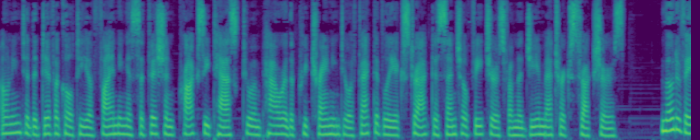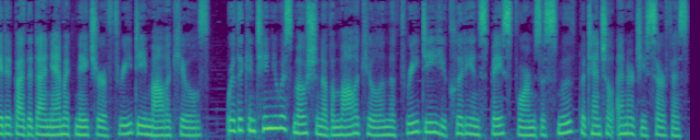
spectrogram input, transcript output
owing to the difficulty of finding a sufficient proxy task to empower the pre training to effectively extract essential features from the geometric structures. Motivated by the dynamic nature of 3D molecules, where the continuous motion of a molecule in the 3D Euclidean space forms a smooth potential energy surface,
